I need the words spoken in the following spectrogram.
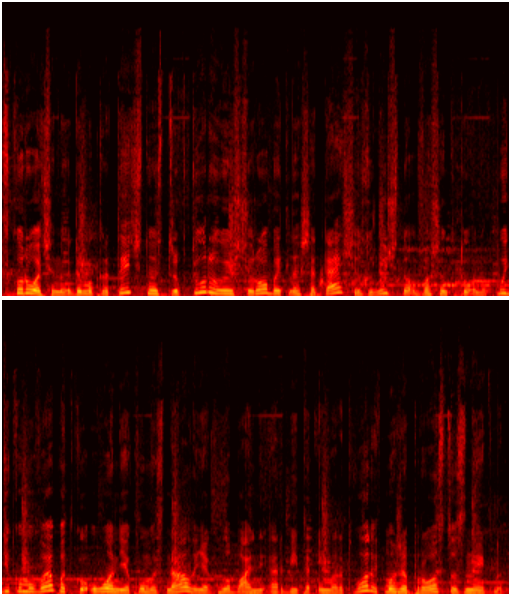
скороченою демократичною структурою, що робить лише те, що зручно Вашингтону. В будь-якому випадку ООН, яку ми знали як глобальний арбітр і миротворець, може просто зникнути.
